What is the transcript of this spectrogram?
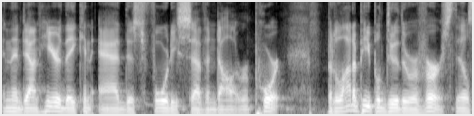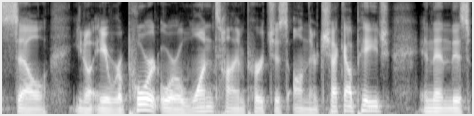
and then down here they can add this $47 report. But a lot of people do the reverse. They'll sell, you know, a report or a one-time purchase on their checkout page, and then this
